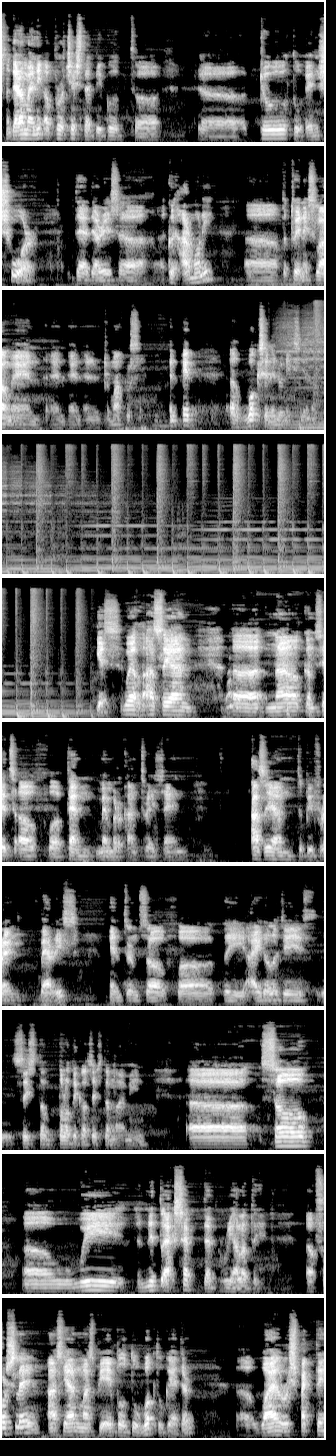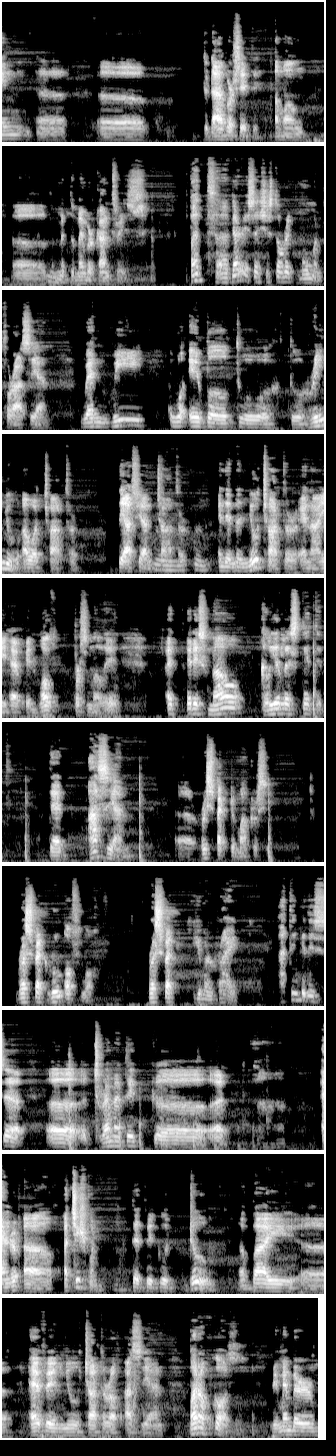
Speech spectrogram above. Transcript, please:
there are many approaches that we could uh, uh, do to ensure that there is a good harmony uh, between Islam and, and, and, and, democracy. And it uh, works in Indonesia. Yes, well, ASEAN uh, now consists of uh, 10 member countries, and ASEAN, to be frank, varies in terms of uh, the ideologies, system, political system, I mean. Uh, so uh, we need to accept that reality. Uh, firstly, ASEAN must be able to work together while respecting the diversity among the member countries. But uh, there is a historic moment for ASEAN when we were able to, to renew our charter, the ASEAN Charter. Mm-hmm. And then the new charter, and I have involved personally, it, it is now clearly stated that ASEAN uh, respect democracy, respect rule of law, respect human rights, I think it is a, a dramatic uh, and uh, achievement that we could do by uh, having new charter of ASEAN. But of course, remember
